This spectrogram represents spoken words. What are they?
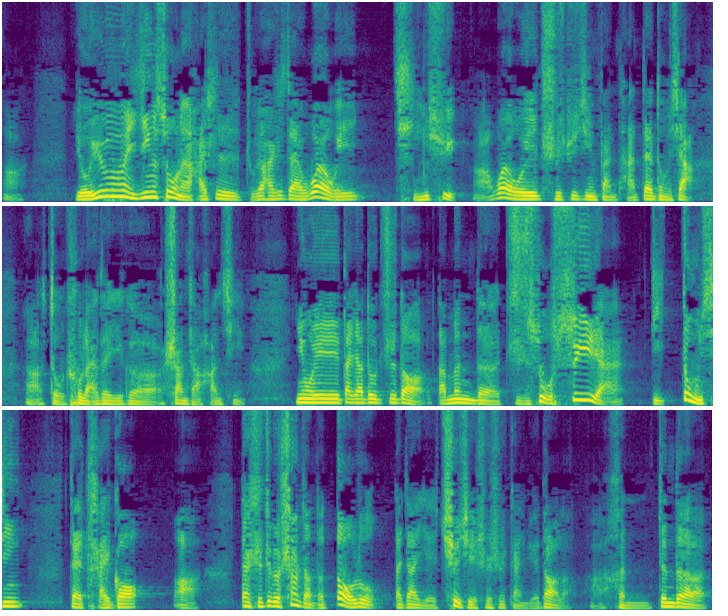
啊，有一部分因素呢，还是主要还是在外围情绪啊，外围持续性反弹带动下。啊，走出来的一个上涨行情，因为大家都知道，咱们的指数虽然底重心在抬高啊，但是这个上涨的道路，大家也确确实实感觉到了啊，很真的，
